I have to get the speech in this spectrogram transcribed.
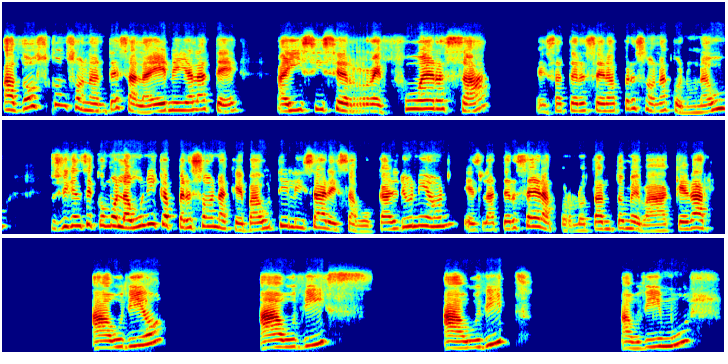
a dos consonantes, a la N y a la T, ahí sí se refuerza esa tercera persona con una U. Entonces, fíjense cómo la única persona que va a utilizar esa vocal de unión es la tercera, por lo tanto me va a quedar audio, audis, audit, audimus,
